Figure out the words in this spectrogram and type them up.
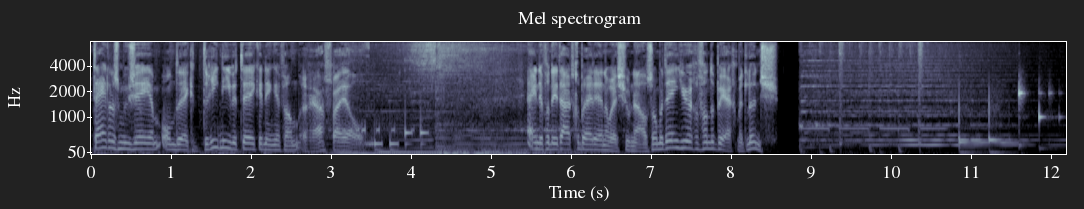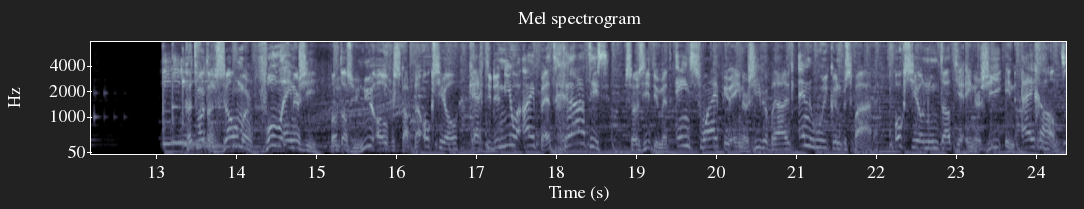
Tijdens Museum ontdekt drie nieuwe tekeningen van Raphaël. Einde van dit uitgebreide NOS-journaal. Zometeen Jurgen van den Berg met lunch. Het wordt een zomer vol energie. Want als u nu overstapt naar Oxio, krijgt u de nieuwe iPad gratis. Zo ziet u met één swipe uw energieverbruik en hoe u kunt besparen. Oxio noemt dat je energie in eigen hand.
